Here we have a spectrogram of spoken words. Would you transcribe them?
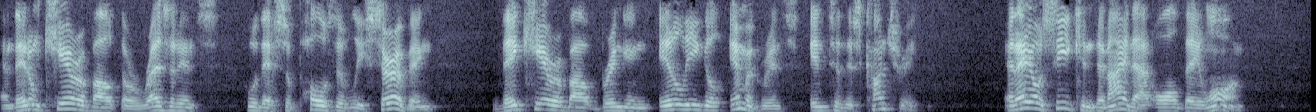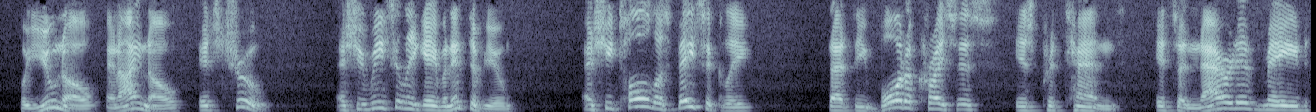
and they don't care about the residents who they're supposedly serving. They care about bringing illegal immigrants into this country. And AOC can deny that all day long. But you know, and I know, it's true. And she recently gave an interview, and she told us basically that the border crisis is pretend. It's a narrative made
